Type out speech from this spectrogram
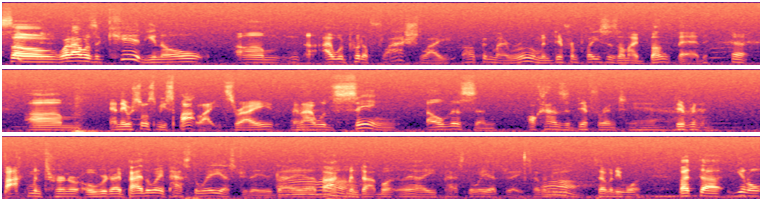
so when I was a kid, you know, um, I would put a flashlight up in my room in different places on my bunk bed, Yeah. um, and they were supposed to be spotlights, right? And I would sing Elvis and all kinds of different yeah. different Bachman Turner overdrive. By the way, passed away yesterday. The guy uh, Oh. Bachman, dot, yeah, he passed away yesterday, 70, Oh. 71. But uh, you know,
